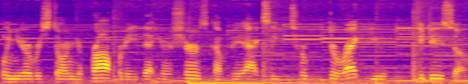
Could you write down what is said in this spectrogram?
when you're restoring your property that your insurance company actually direct you to do so.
